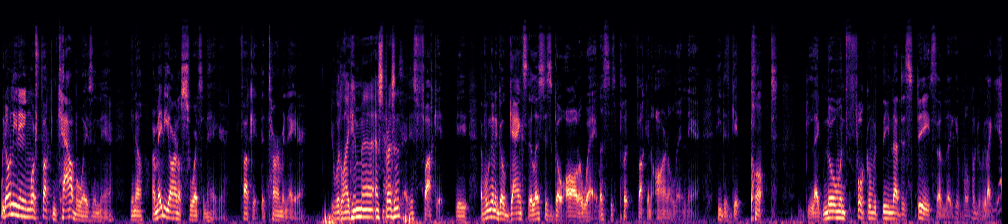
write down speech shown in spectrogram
We don't need any more fucking cowboys in there, you know, or maybe Arnold Schwarzenegger. Fuck it, the Terminator. You would like him uh, as president? Yeah, just fuck it. If we're gonna go gangster, let's just go all the way. Let's just put fucking Arnold in there. He just get pumped. Be Like no one fucking with the United States. I'm like, motherfuckers be like, yo,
